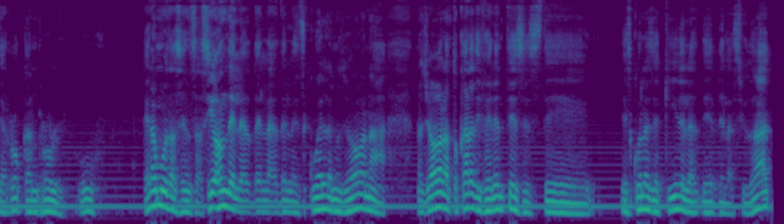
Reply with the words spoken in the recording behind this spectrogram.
de rock and roll. Uf. Éramos la sensación de la, de la- de la escuela. Nos llevaban, a, nos llevaban a tocar a diferentes este, escuelas de aquí, de la, de, de la ciudad,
